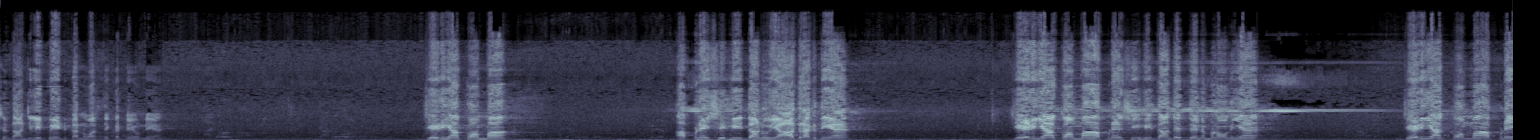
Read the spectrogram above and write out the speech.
ਸ਼ਰਧਾਂਜਲੀ ਪੇਂਟ ਕਰਨ ਵਾਸਤੇ ਇਕੱਠੇ ਹੁੰਨੇ ਆ ਜਿਹੜੀਆਂ ਕੌਮਾਂ ਆਪਣੇ ਸ਼ਹੀਦਾਂ ਨੂੰ ਯਾਦ ਰੱਖਦੀਆਂ ਜਿਹੜੀਆਂ ਕੌਮਾਂ ਆਪਣੇ ਸ਼ਹੀਦਾਂ ਦੇ ਦਿਨ ਮਨਾਉਂਦੀਆਂ ਜਿਹੜੀਆਂ ਕੌਮਾਂ ਆਪਣੀ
